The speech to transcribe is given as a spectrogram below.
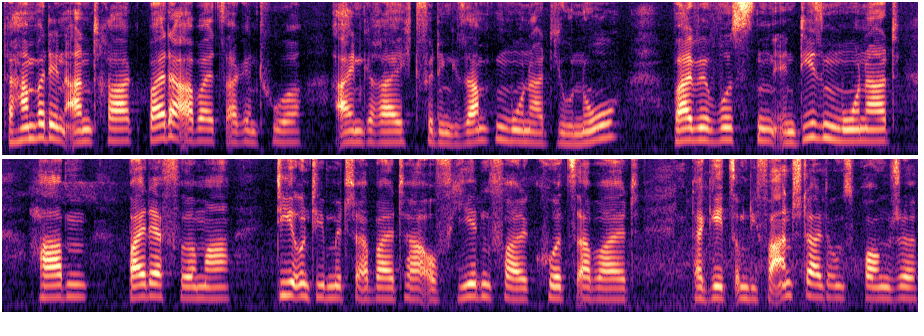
da haben wir den Antrag bei der Arbeitsagentur eingereicht für den gesamten Monat Juni, weil wir wussten, in diesem Monat haben bei der Firma die und die Mitarbeiter auf jeden Fall Kurzarbeit. Da geht es um die Veranstaltungsbranche.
